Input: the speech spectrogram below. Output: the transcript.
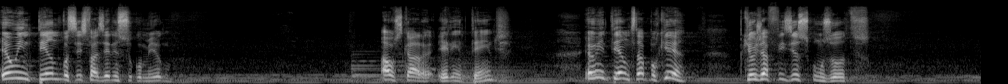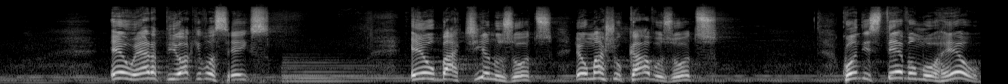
eu entendo vocês fazerem isso comigo. Ah, os caras, ele entende? Eu entendo, sabe por quê? Porque eu já fiz isso com os outros. Eu era pior que vocês. Eu batia nos outros, eu machucava os outros. Quando Estevão morreu,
